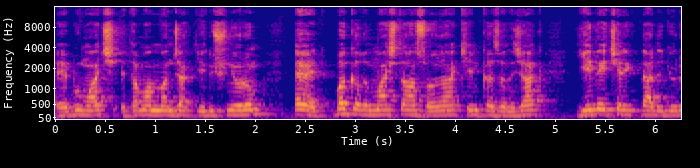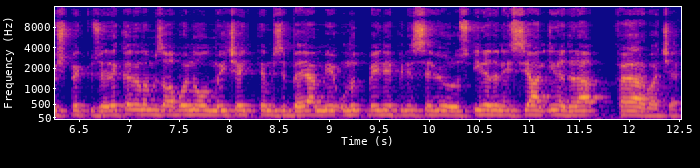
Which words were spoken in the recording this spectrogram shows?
e, bu maç e, tamamlanacak diye düşünüyorum. Evet bakalım maçtan sonra kim kazanacak? Yeni içeriklerde görüşmek üzere. Kanalımıza abone olmayı, içeriklerimizi beğenmeyi unutmayın. Hepinizi seviyoruz. İnadına isyan, inadına Fenerbahçe.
